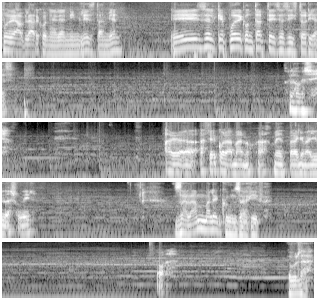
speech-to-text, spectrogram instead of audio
Puede hablar con él en inglés también. Es el que puede contarte esas historias. Lo que sea. A- Acerco la mano a Ahmed para que me ayude a subir. Salam aleikum, Sahib. Hola. Hola.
